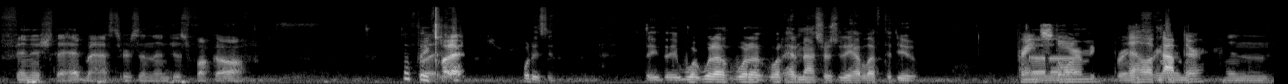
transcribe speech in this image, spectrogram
finish the headmasters and then just fuck off. But- But what is it? They, they, what what what what headmasters do they have left to do? Brainstorm, Uh, the helicopter, and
